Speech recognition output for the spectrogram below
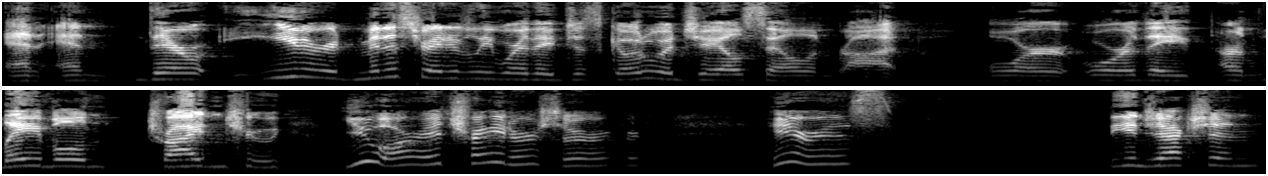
and and they're either administratively where they just go to a jail cell and rot, or or they are labeled tried and true. You are a traitor, sir. Here is the injection,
